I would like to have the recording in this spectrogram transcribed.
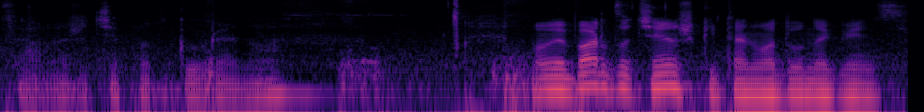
Całe życie pod górę, no. Mamy bardzo ciężki ten ładunek, więc...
